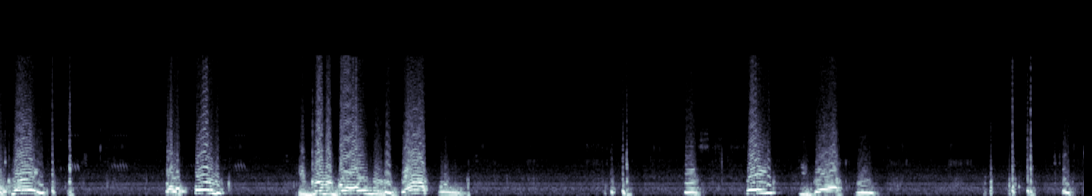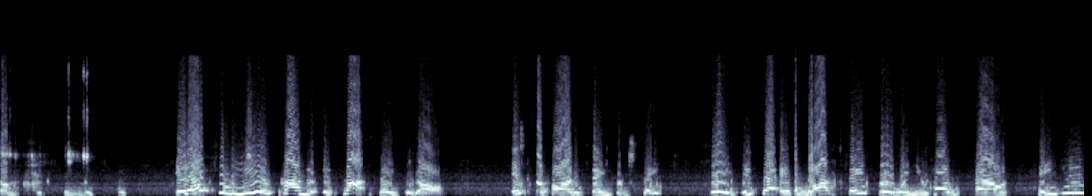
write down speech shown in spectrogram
Okay. So first, you're gonna go into the bathroom. The safety bathroom. It's um. It actually is kind of. It's not safe at all. It's the farthest thing from safe. It, it's that it's a lot safer when you haven't found pages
